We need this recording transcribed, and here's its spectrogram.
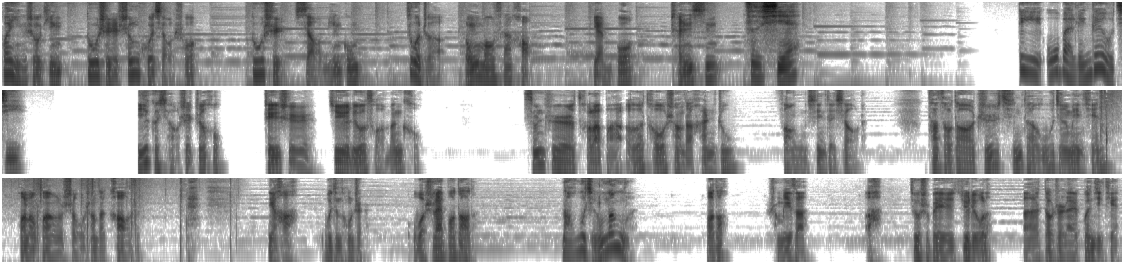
欢迎收听都市生活小说《都市小民工》，作者龙猫三号，演播陈鑫、子邪，第五百零六集。一个小时之后，这是拘留所门口。孙志擦了把额头上的汗珠，放心的笑了。他走到执勤的武警面前，晃了晃手上的铐子。“你好，武警同志，我是来报道的。”那武警愣了，“报道？什么意思？啊，就是被拘留了，呃，到这儿来关几天。”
